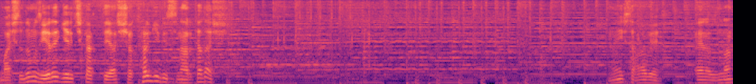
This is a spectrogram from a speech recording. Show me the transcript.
Başladığımız yere geri çıkarttı ya. Şaka gibisin arkadaş. Neyse abi. En azından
